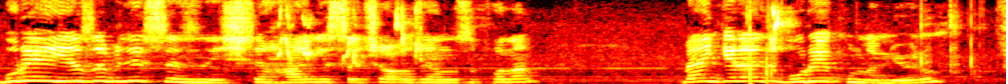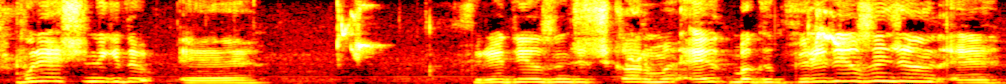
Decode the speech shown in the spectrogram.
buraya yazabilirsiniz işte hangi saçı alacağınızı falan. Ben genelde buraya kullanıyorum. Buraya şimdi gidip e, Freddy yazınca çıkar mı? Evet bakın Freddy yazınca e,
